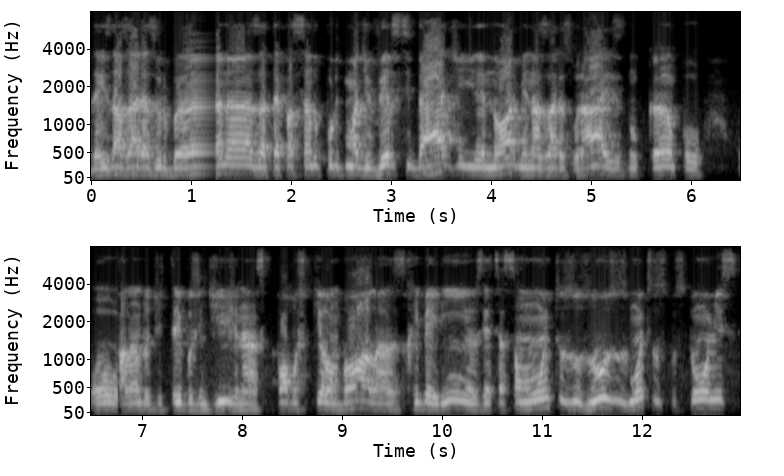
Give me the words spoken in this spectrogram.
desde as áreas urbanas até passando por uma diversidade enorme nas áreas rurais, no campo, ou falando de tribos indígenas, povos quilombolas, ribeirinhos, etc. São muitos os usos, muitos os costumes,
